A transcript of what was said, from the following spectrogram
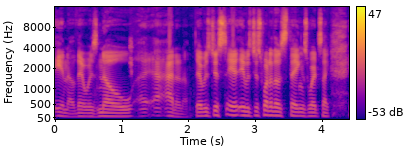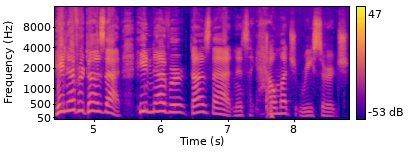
you know there was no I, I- I don't know. There was just it, it was just one of those things where it's like he never does that. He never does that. And it's like how much research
